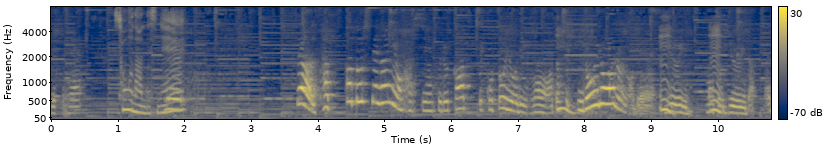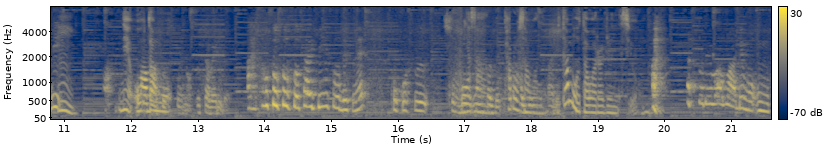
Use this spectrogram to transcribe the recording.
ですね。そうなんですでね。じゃあ作家として何を発信するかってことよりも私うんいろいろあるので、うん獣医元獣医だったり、うん。ね、おマ歌も。マとしてのおしゃべりであそうそうそうそう最近そうですねここ数ここ皆さん何ヶ月太郎さんは歌も歌われるんですよ。それはまあでも、うん、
